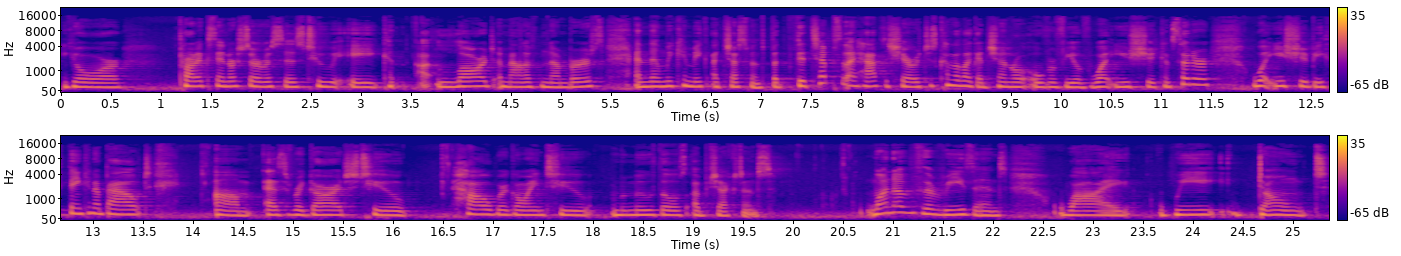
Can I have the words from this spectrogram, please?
your products and or services to a, a, large amount of numbers and then we can make adjustments but the tips that i have to share is just kind of like a general overview of what you should consider what you should be thinking about um, as regards to how we're going to remove those objections one of the reasons why we don't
